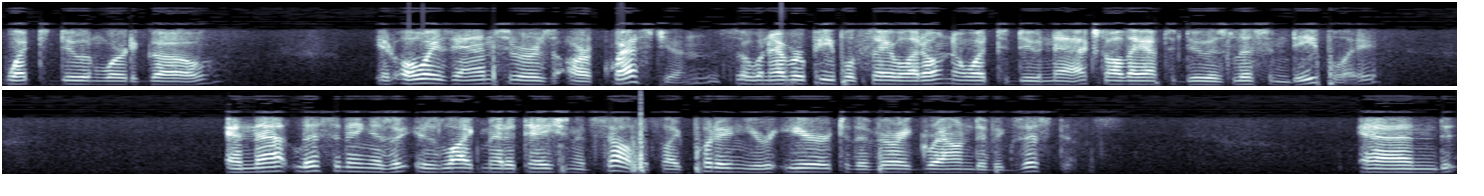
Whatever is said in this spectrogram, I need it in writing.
what to do and where to go. It always answers our questions. So whenever people say, well, I don't know what to do next, all they have to do is listen deeply. And that listening is, is like meditation itself. It's like putting your ear to the very ground of existence. And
